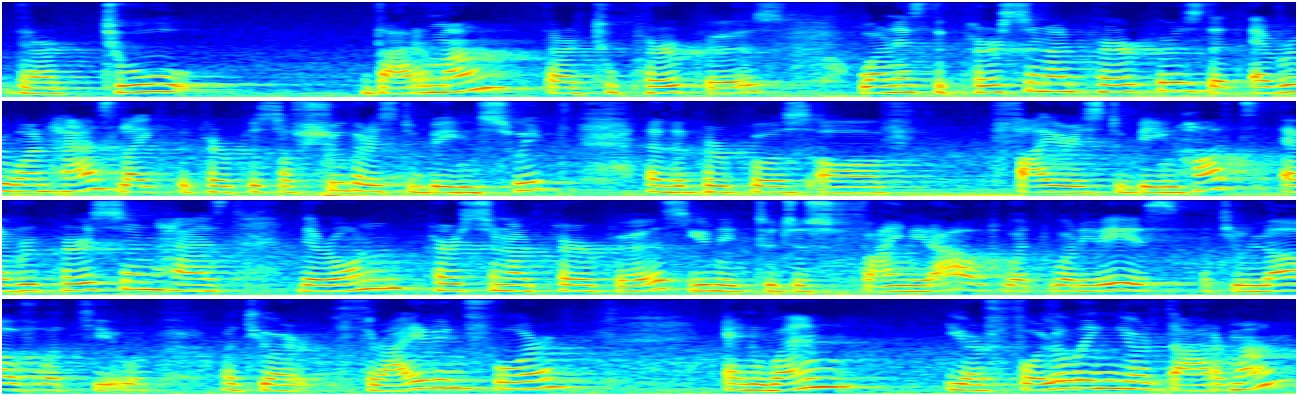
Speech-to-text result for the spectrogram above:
there are two dharma, there are two purpose. One is the personal purpose that everyone has, like the purpose of sugar is to being sweet, and the purpose of fire is to being hot. Every person has their own personal purpose. You need to just find it out what, what it is, what you love, what you what you are thriving for. And when you're following your dharma,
